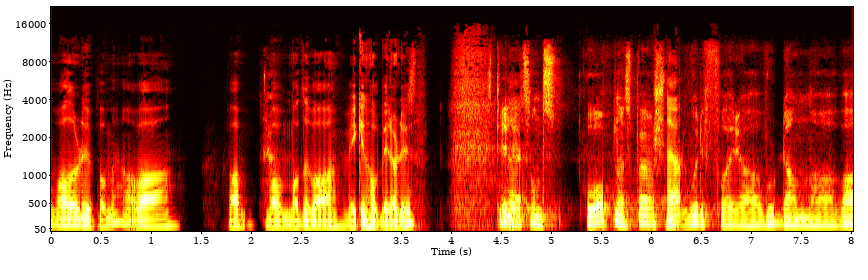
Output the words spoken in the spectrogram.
hva holder du på med, og hva, hva, hva, måtte, hva hvilken hobbyer har du? Stille litt sånn åpne spørsmål. Ja. Hvorfor og hvordan, og hva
